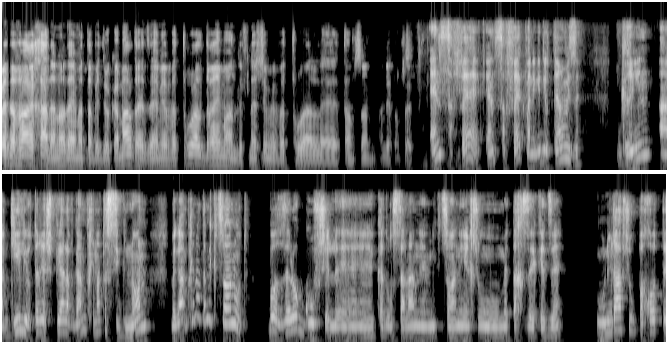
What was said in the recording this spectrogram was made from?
בדבר אחד, אני לא יודע אם אתה בדיוק אמרת את זה, הם יוותרו על דריימונד לפני שהם יוותרו על אה, תומסון, אני חושב. אין ספק, אין ספק, ואני אגיד יותר מזה. גרין, הגיל יותר ישפיע עליו גם מבחינת הסגנון וגם מבחינת המקצוענות. בוא, זה לא גוף של אה, כדורסלן מקצועני, איך שהוא מתחזק את זה. הוא נראה שהוא פחות, אה,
